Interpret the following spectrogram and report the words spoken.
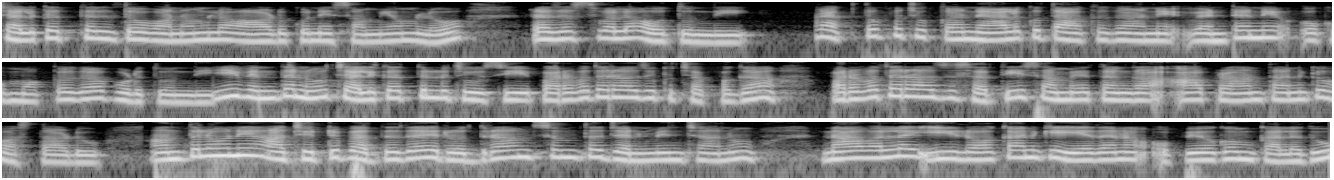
చలికత్తెలతో వనంలో ఆడుకునే సమయంలో రజస్వల అవుతుంది. రక్తపు చుక్క నేలకు తాకగానే వెంటనే ఒక మొక్కగా పుడుతుంది. ఈ వింతను చలికత్తులు చూసి పర్వతరాజుకు చెప్పగా పర్వతరాజు సతీ సమేతంగా ఆ ప్రాంతానికి వస్తాడు. అంతలోనే ఆ చెట్టు పెద్దదై రుద్రాంశంతో జన్మించాను. నా వల్ల ఈ లోకానికి ఏదైనా ఉపయోగం కలదు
